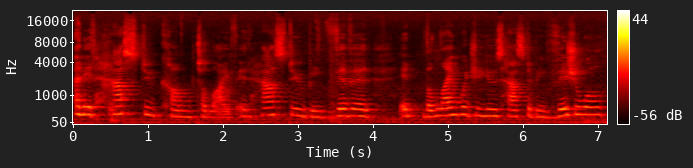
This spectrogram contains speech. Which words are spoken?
And it has to come to life. It has to be vivid. It, the language you use has to be visual.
